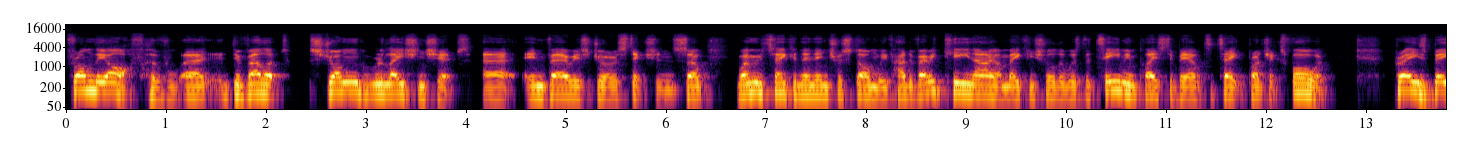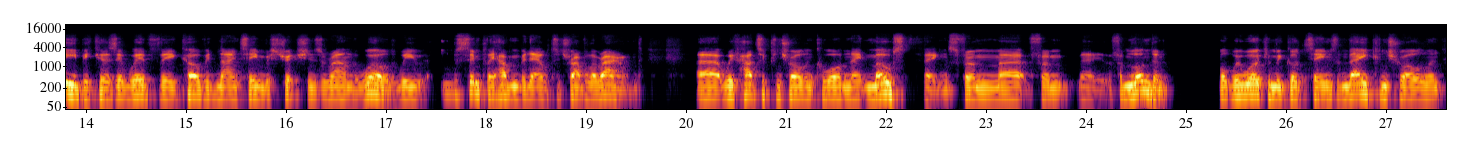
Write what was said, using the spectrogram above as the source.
from the off, have uh, developed strong relationships uh, in various jurisdictions. So when we've taken an interest on, we've had a very keen eye on making sure there was the team in place to be able to take projects forward. Praise be, because it, with the COVID 19 restrictions around the world, we simply haven't been able to travel around uh, we've had to control and coordinate most things from uh, from uh, from London. But we're working with good teams, and they control and,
